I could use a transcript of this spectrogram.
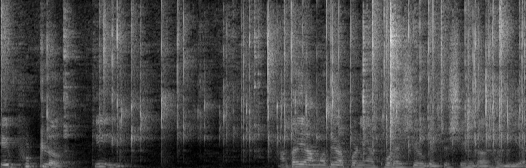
हे फुटलं की आता यामध्ये आपण या थोड्या शेवग्याच्या शेंगा घालूया.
